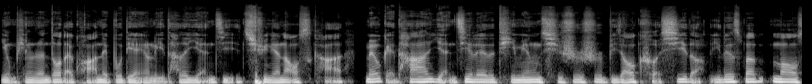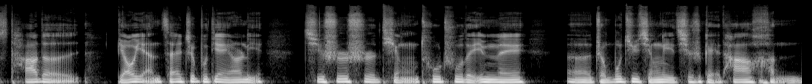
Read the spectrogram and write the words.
影评人都在夸那部电影里他的演技。去年的奥斯卡没有给他演技类的提名，其实是比较可惜的。Elizabeth Moss 她的表演在这部电影里其实是挺突出的，因为呃，整部剧情里其实给他很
